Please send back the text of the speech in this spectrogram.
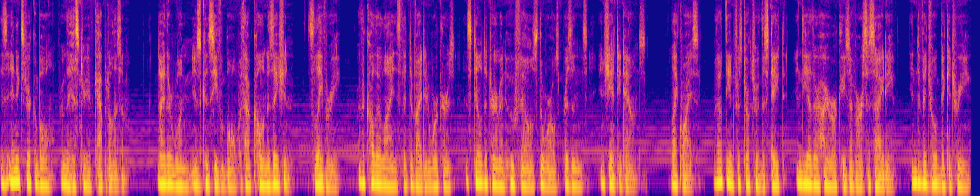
is inextricable from the history of capitalism. Neither one is conceivable without colonization, slavery, or the color lines that divided workers and still determine who fills the world's prisons and shantytowns. Likewise, without the infrastructure of the state and the other hierarchies of our society, individual bigotry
